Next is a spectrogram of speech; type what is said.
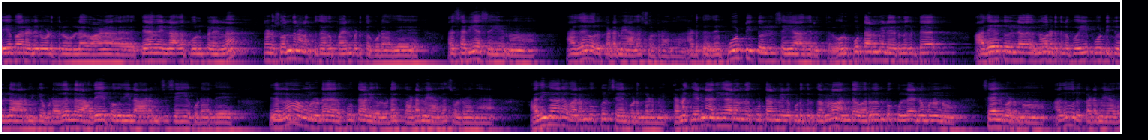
வியாபார நிறுவனத்தில் உள்ள வா தேவையில்லாத பொருட்களை எல்லாம் தன்னோட சொந்த நலத்துக்காக பயன்படுத்தக்கூடாது. அது சரியாக செய்யணும். அதை ஒரு கடமையாக சொல்கிறாங்க அடுத்தது போட்டி தொழில் செய்யாதிருத்தல். ஒரு கூட்டாண்மையில் இருந்துக்கிட்டு அதே தொழிலை இன்னொரு இடத்துல போய் போட்டி தொழிலை ஆரம்பிக்கக்கூடாது இல்லை அதே பகுதியில் ஆரம்பித்து செய்யக்கூடாது. இதெல்லாம் அவங்களோட கூட்டாளிகளோட கடமையாக சொல்கிறாங்க அதிகார வரம்புக்குள் செயல்படும் கடமை. தனக்கு என்ன அதிகாரம் அந்த கூட்டாண்மையில் கொடுத்துருக்காங்களோ அந்த வரம்புக்குள்ளே என்ன பண்ணணும்? செயல்படணும். அது ஒரு கடமையாக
